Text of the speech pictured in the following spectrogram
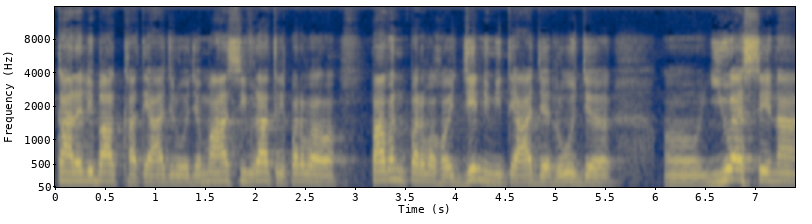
કારેલીબાગ ખાતે આજ રોજ મહાશિવરાત્રિ પર્વ પાવન પર્વ હોય જે નિમિત્તે આજે રોજ યુએસએના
